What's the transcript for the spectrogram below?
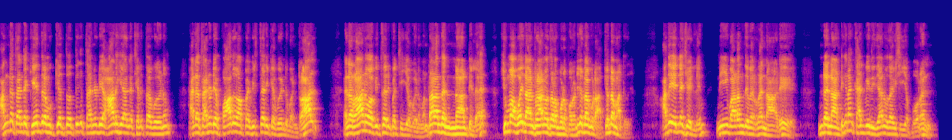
அங்கே தன்னுடைய கேந்திர முக்கியத்துவத்துக்கு தன்னுடைய ஆளுகை அங்கே செலுத்த வேணும். அல்ல தன்னுடைய பாதுகாப்பை விஸ்தரிக்க வேண்டும் என்றால் அல்ல இராணுவ விஸ்தரிப்பை செய்ய வேண்டும் என்றால் அந்த நாட்டில் சும்மா போய் நான் இராணுவ தளம் போட போறேன்னு சொல்லக்கூடாது. சொல்ல மாட்டுது. அது என்ன சொல்லும் நீ வளர்ந்து வர்ற நாடு. இந்த நாட்டுக்கு நான் கல்வி ரீதியான உதவி செய்ய போறேன்.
